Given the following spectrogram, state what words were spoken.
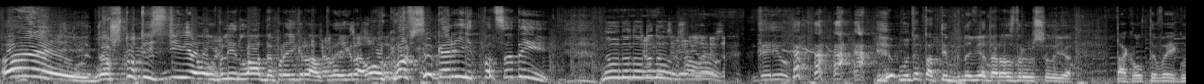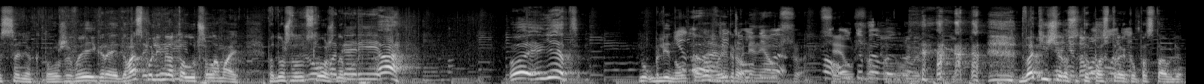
Эй, да что ты сделал? Блин, ладно, проиграл, проиграл. Ого, все горит, пацаны. Ну, ну, ну, ну, ну. Горю. Вот это ты мгновенно разрушил ее. Так, ЛТВ и Гусанек, кто уже выиграет? Давай с пулемета лучше ломай, потому что тут Жопа сложно. А! Ой, нет! Ну, блин, Нет, ЛТВ а, выиграл. Блин, я ушел. А, Все, я выиграл. Давайте еще раз не эту постройку поставлю.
